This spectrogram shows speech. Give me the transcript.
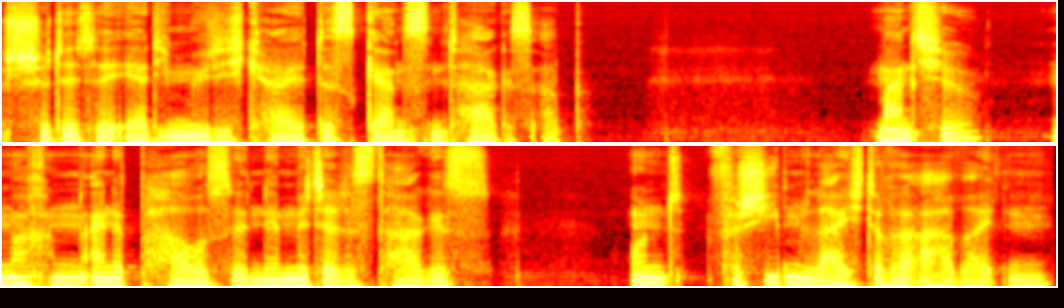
schüttete er die Müdigkeit des ganzen Tages ab. Manche machen eine Pause in der Mitte des Tages und verschieben leichtere Arbeiten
